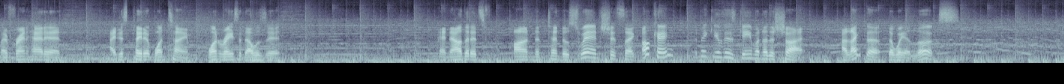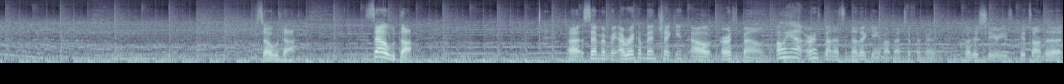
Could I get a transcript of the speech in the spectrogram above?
my friend had it. I just played it one time, one race, and that was it. And now that it's on Nintendo Switch, it's like, okay, let me give this game another shot. I like the, the way it looks. Zoda. Zoda! Uh, Sam Memory, I recommend checking out Earthbound. Oh yeah, Earthbound, that's another game on that Tiffin Mother series. It's on the...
